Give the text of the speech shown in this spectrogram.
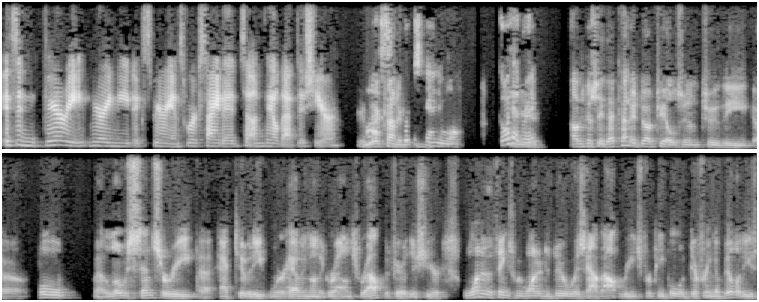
it's a very very neat experience. We're excited to unveil that this year. And that kind of annual. Go ahead ray I was going to say that kind of dovetails into the uh, whole uh, low sensory uh, activity we're having on the grounds throughout the fair this year. One of the things we wanted to do was have outreach for people with differing abilities.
